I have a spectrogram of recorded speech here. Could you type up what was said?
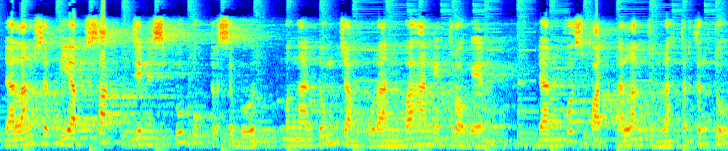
Dalam setiap sak jenis pupuk tersebut mengandung campuran bahan nitrogen dan fosfat dalam jumlah tertentu.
